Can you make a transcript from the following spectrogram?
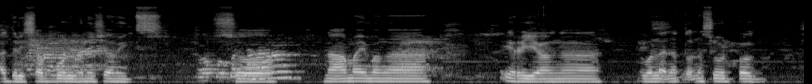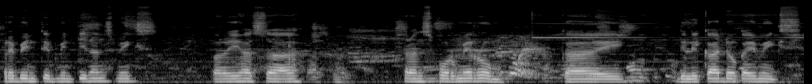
addressable man siya mix so na may mga area nga wala na to nasud pag preventive maintenance mix parehas sa transformer room kay delikado kay mix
